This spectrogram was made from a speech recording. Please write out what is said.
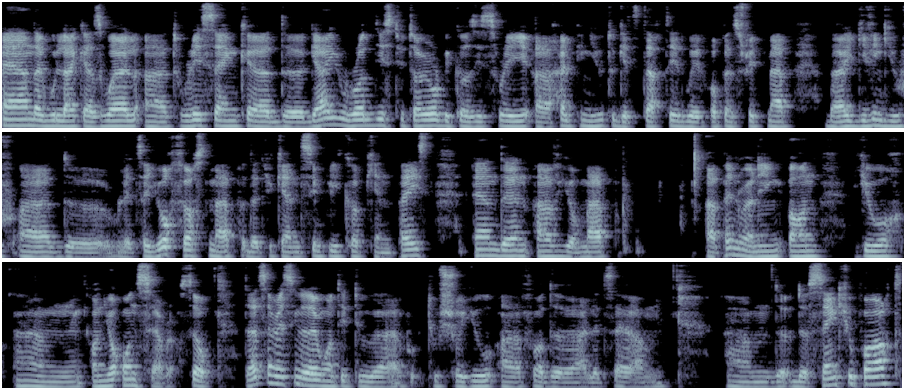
And I would like as well to really thank the guy who wrote this tutorial because it's really helping you to get started with OpenStreetMap by giving you uh, the let's say your first map that you can simply copy and paste and then have your map up and running on your um, on your own server so that's everything that I wanted to uh, to show you uh, for the uh, let's say um, um, the, the thank you part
